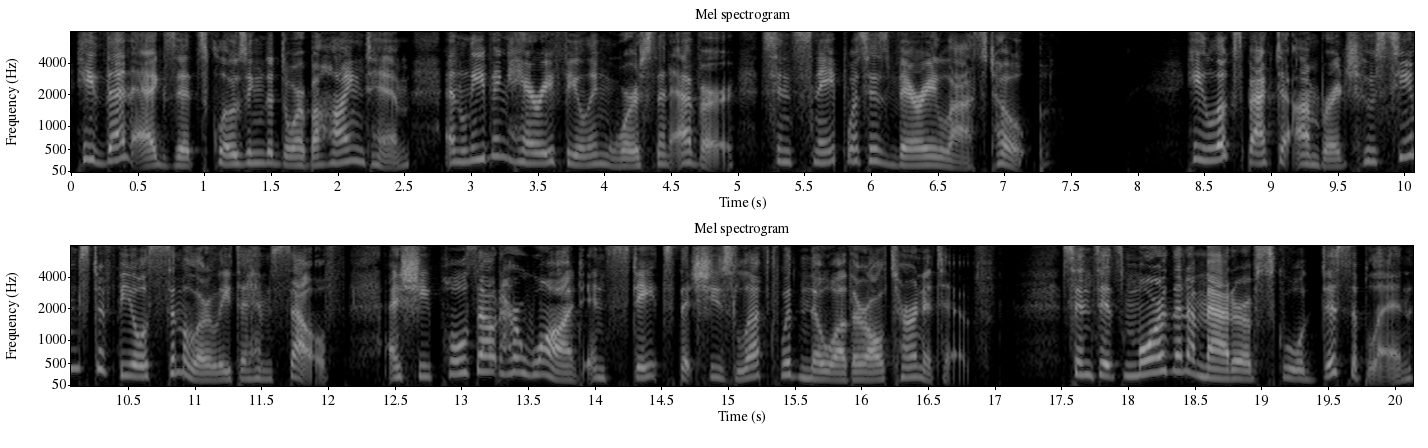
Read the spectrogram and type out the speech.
He then exits, closing the door behind him and leaving Harry feeling worse than ever, since Snape was his very last hope. He looks back to Umbridge, who seems to feel similarly to himself, as she pulls out her wand and states that she's left with no other alternative since it's more than a matter of school discipline,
